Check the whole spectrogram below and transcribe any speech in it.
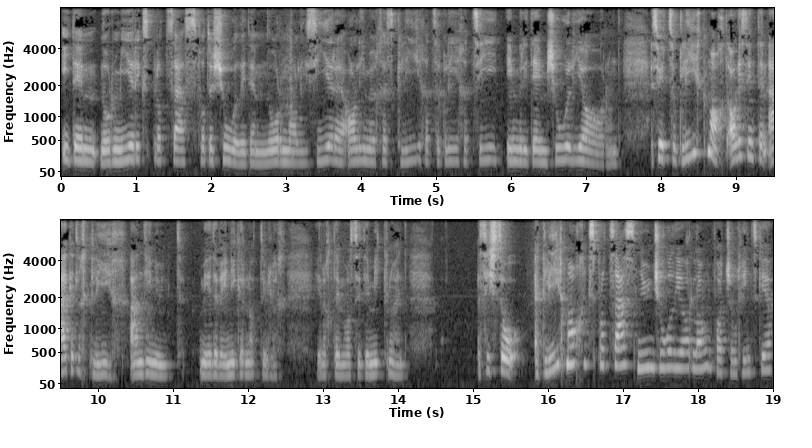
in dem Normierungsprozess der Schule, in dem Normalisieren. Alle machen das Gleiche zur gleichen Zeit, immer in dem Schuljahr. Und es wird so gleich gemacht. Alle sind dann eigentlich gleich, Ende 9. Mehr oder weniger natürlich, je nachdem, was sie dann mitgenommen haben. Es ist so ein Gleichmachungsprozess, neun Schuljahre lang, fast schon Kindsjahr.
